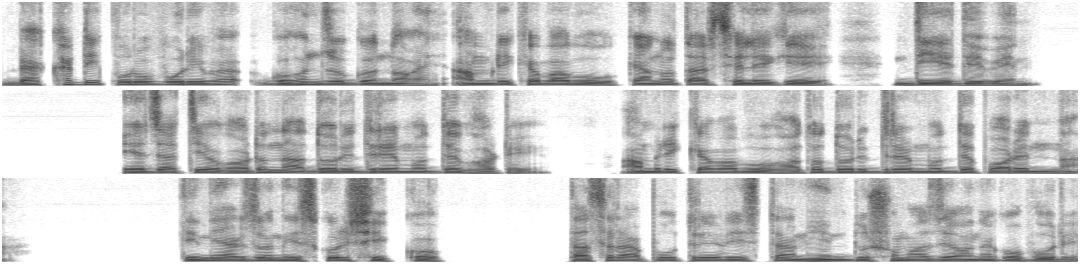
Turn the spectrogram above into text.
ব্যাখ্যাটি পুরোপুরি গ্রহণযোগ্য নয়। আমেরিকা বাবু কেন তার ছেলেকে দিয়ে দেবেন? এ জাতীয় ঘটনা দরিদ্রের মধ্যে ঘটে। আমেরিকাবাবু হতদরিদ্রের মধ্যে পড়েন না। তিনি একজন স্কুল শিক্ষক। তাছাড়া পুত্রের স্থান হিন্দু সমাজে অনেক ওপরে।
